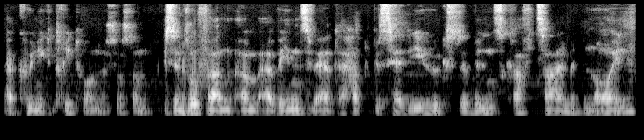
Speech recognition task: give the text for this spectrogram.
Ja, König Triton ist das dann. Ist insofern ähm, erwähnenswert, hat bisher die höchste Willenskraftzahl mit 9.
